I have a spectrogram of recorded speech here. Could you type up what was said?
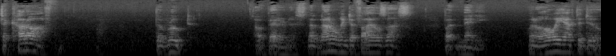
to cut off the root of bitterness that not only defiles us, but many. When all we have to do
